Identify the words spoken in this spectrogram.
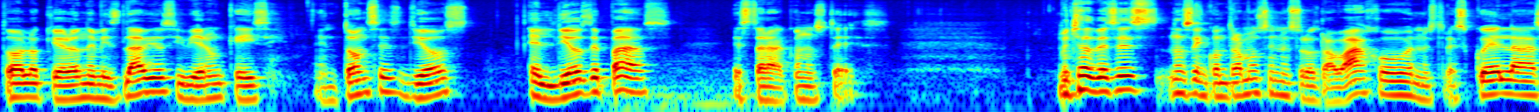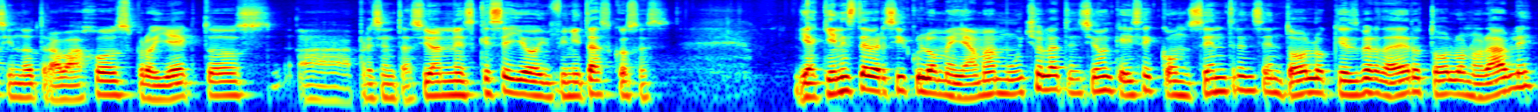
todo lo que oyeron de mis labios y vieron que hice. Entonces Dios, el Dios de paz, estará con ustedes. Muchas veces nos encontramos en nuestro trabajo, en nuestra escuela, haciendo trabajos, proyectos, ah, presentaciones, qué sé yo, infinitas cosas. Y aquí en este versículo me llama mucho la atención que dice, concéntrense en todo lo que es verdadero, todo lo honorable.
